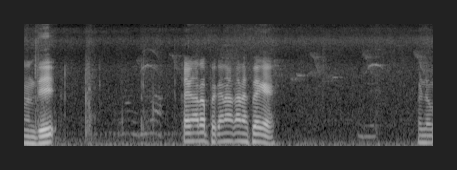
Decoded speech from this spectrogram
Nanti kayak ngarep bek anak anak bek ya. Ano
